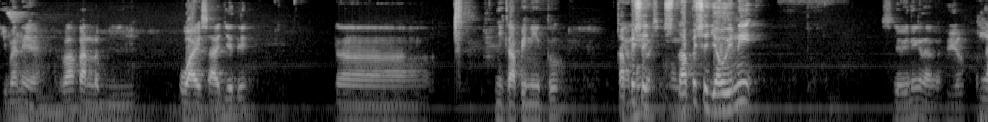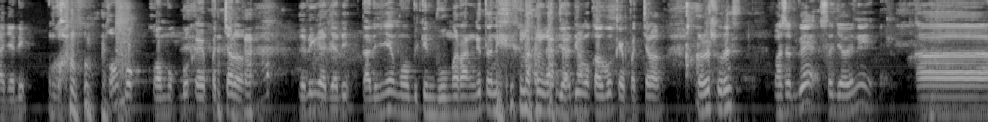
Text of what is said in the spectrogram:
gimana ya lo akan lebih wise aja deh nge- nyikapin itu. Tapi se- tapi sejauh ini sejauh ini kenapa? Nggak jadi. Komuk komuk gue kayak pecel jadi nggak jadi. Tadinya mau bikin bumerang gitu nih. Nggak jadi muka gue kayak pecel. Terus terus. Maksud gue sejauh ini eh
